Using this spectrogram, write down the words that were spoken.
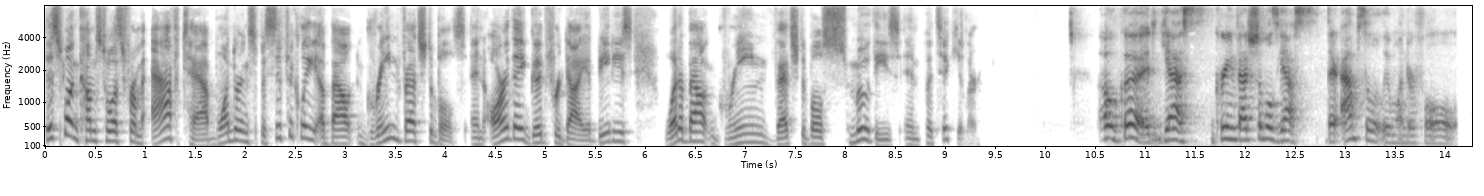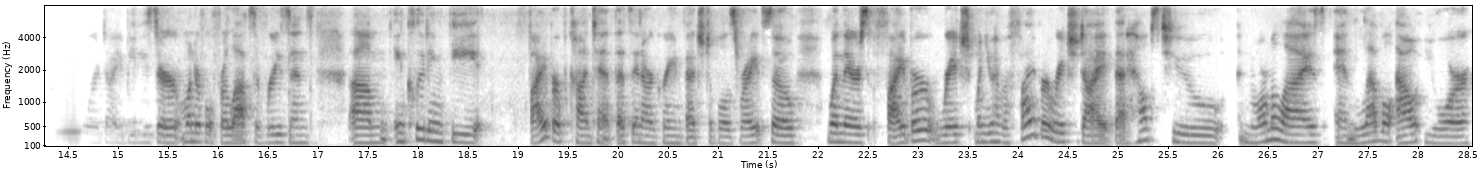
This one comes to us from AFTAB, wondering specifically about green vegetables and are they good for diabetes? What about green vegetable smoothies in particular? Oh, good. Yes. Green vegetables. Yes. They're absolutely wonderful for diabetes. They're wonderful for lots of reasons, um, including the fiber content that's in our green vegetables, right? So when there's fiber rich, when you have a fiber rich diet, that helps to normalize and level out your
